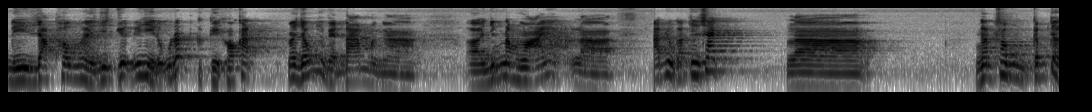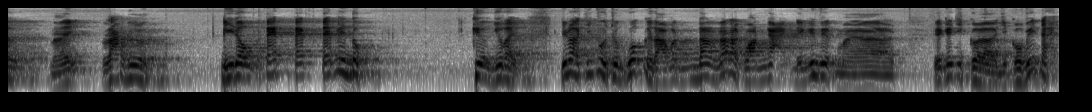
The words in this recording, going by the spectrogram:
đi giao thông hay di chuyển cái gì nó cũng rất cực kỳ khó khăn. Nó giống như Việt Nam mà uh, những năm ngoái á, là áp dụng các chính sách là ngăn sông cấm chợ. Đấy ra đường đi đâu test test test liên tục. Kiểu như vậy. Nhưng là chính phủ Trung Quốc người ta vẫn đang rất là quan ngại đến cái việc mà cái cái dịch ờ, dịch covid này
